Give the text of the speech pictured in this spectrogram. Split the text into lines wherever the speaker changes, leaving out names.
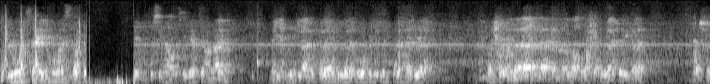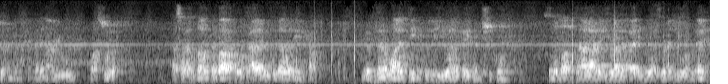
ونستعينه ونستغفره أنفسنا ومن سيئات أعمالنا. من يهده الله فلا مضل له ومن يضلل فلا هادي له. وأشهد أن لا إله إلا الله وحده لا شريك له. وأشهد أن محمدا عبده ورسوله. أرسله الله تبارك وتعالى بالهدى ودين الحق ليظهره على الدين كله ولو كره المشركون. صلى الله تعالى عليه وعلى آله وأزواجه وأولاده.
